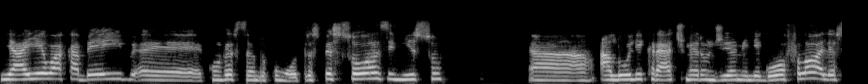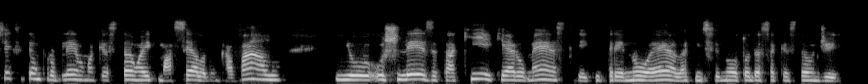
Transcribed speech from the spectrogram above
e aí eu acabei é, conversando com outras pessoas, e nisso a, a Luli Kratmer um dia me ligou falou: Olha, eu sei que você tem um problema, uma questão aí com uma cela de um cavalo, e o, o está aqui, que era o mestre que treinou ela, que ensinou toda essa questão de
